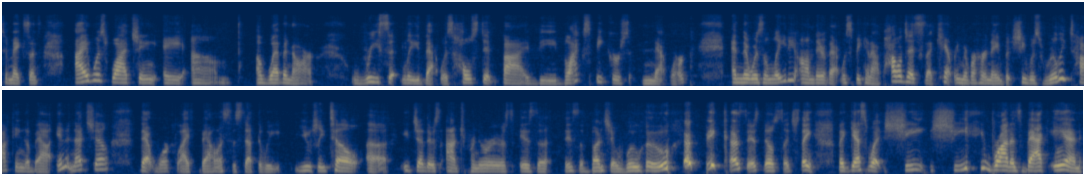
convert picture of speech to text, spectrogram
to make sense. I was watching a um, a webinar recently that was hosted by the Black Speakers Network. And there was a lady on there that was speaking. I apologize because I can't remember her name, but she was really talking about, in a nutshell, that work life balance, the stuff that we usually tell uh, each other's entrepreneurs is a is a bunch of woohoo because there's no such thing. But guess what? She she brought us back in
